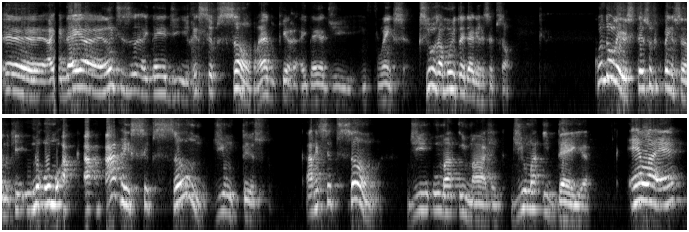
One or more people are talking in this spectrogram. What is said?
é, a ideia é antes a ideia de recepção né, do que a ideia de influência, se usa muito a ideia de recepção. Quando eu leio esse texto, eu fico pensando que no, a, a, a, recepção de um texto, a recepção de uma imagem, de uma ideia, ela é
